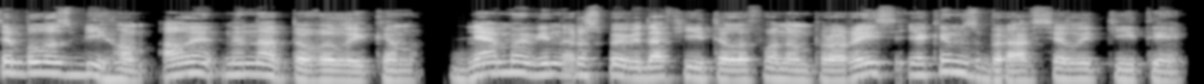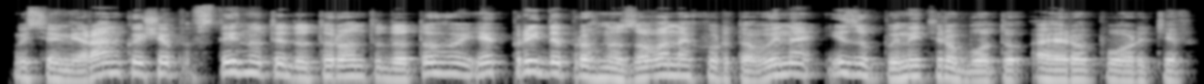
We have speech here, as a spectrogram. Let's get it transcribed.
Це було збігом, але не надто великим. Днями він розповідав їй телефоном про рейс, яким збирався летіти, о сьомій ранку, щоб встигнути до Торонто до того, як прийде прогнозована хуртовина і зупинить роботу аеропортів.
